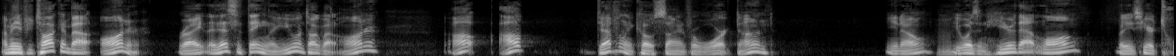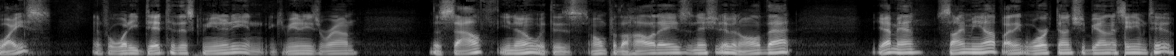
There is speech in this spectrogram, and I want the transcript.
I mean, if you're talking about honor, right? That's the thing. Like you want to talk about honor, I'll I'll definitely co-sign for Warrick Dunn. You know, mm-hmm. he wasn't here that long, but he's here twice, and for what he did to this community and, and communities around the South, you know, with his Home for the Holidays initiative and all of that. Yeah, man, sign me up. I think Warrick Dunn should be on the stadium too.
